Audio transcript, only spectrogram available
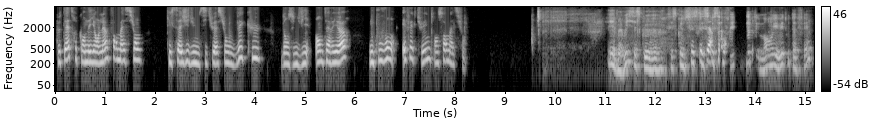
Peut-être qu'en ayant l'information qu'il s'agit d'une situation vécue dans une vie antérieure, nous pouvons effectuer une transformation. Eh ben oui, c'est ce que c'est ce que c'est ce, que, ça fait exactement. Oui, oui, tout à fait.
